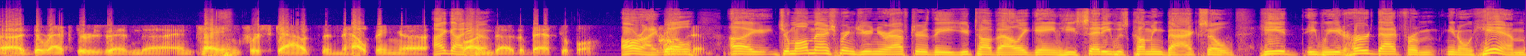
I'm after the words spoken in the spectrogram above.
uh, directors and uh, and paying for scouts and helping uh, I got fund uh, the basketball. All right. Well, uh, Jamal Mashburn Jr. after the Utah Valley game, he said he was coming back. So he, had, he we had heard that from you know him,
